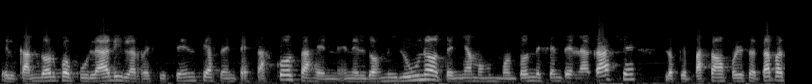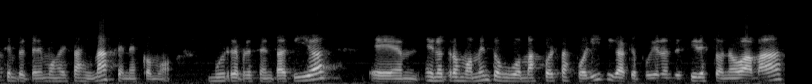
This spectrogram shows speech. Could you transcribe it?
el candor popular y la resistencia frente a estas cosas. En, en, el 2001 teníamos un montón de gente en la calle, los que pasamos por esa etapa siempre tenemos esas imágenes como muy representativas. Eh, en otros momentos hubo más fuerzas políticas que pudieron decir esto no va más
